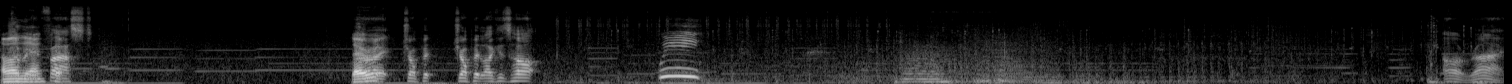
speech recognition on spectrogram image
I'm on Coming the anchor. fast. Lower Alright, it. drop it. Drop it like it's hot. Whee! Alright.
